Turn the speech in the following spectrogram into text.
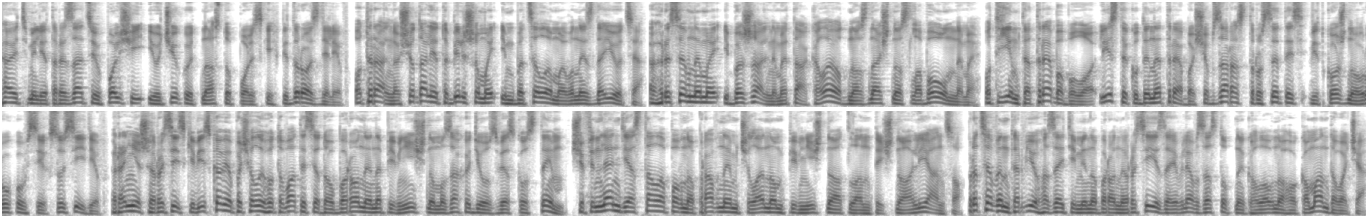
спостерігають мілітаризацію Польщі і очікують наступ польських підрозділів. От реально, що далі, то більшими імбецилами вони здаються, агресивними і безжальними, так, але однозначно слабоумними. От їм те треба було лізти куди не треба, щоб зараз труситись від кожного руху всіх сусідів. Раніше російські військові почали готуватися до оборони на північному заході у зв'язку з тим, що Фінляндія стала повноправним членом Північно-Атлантичного альянсу. Про це в інтерв'ю газеті Міноборони Росії заявляв заступник головного командувача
